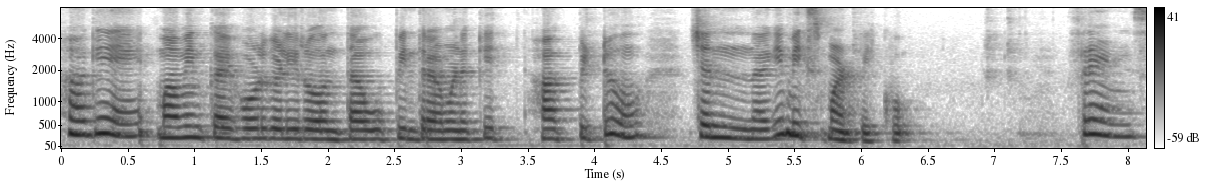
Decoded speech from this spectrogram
ಹಾಗೆ ಮಾವಿನಕಾಯಿ ಹೋಳುಗಳಿರೋ ಅಂಥ ಉಪ್ಪಿನ ದ್ರಾವಣಕ್ಕೆ ಹಾಕಿಬಿಟ್ಟು ಚೆನ್ನಾಗಿ ಮಿಕ್ಸ್ ಮಾಡಬೇಕು. ಫ್ರೆಂಡ್ಸ್,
